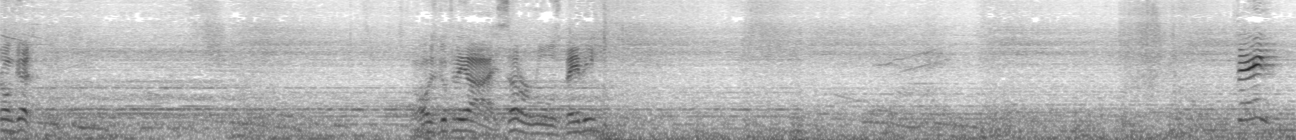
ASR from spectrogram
Doing good. Always good for the eyes. Zelda rules, baby. Thing!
